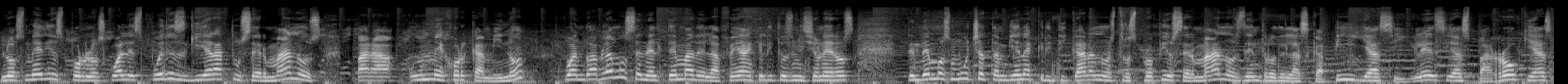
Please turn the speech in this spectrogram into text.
los medios por los cuales puedes guiar a tus hermanos para un mejor camino? Cuando hablamos en el tema de la fe, angelitos misioneros, tendemos mucho también a criticar a nuestros propios hermanos dentro de las capillas, iglesias, parroquias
